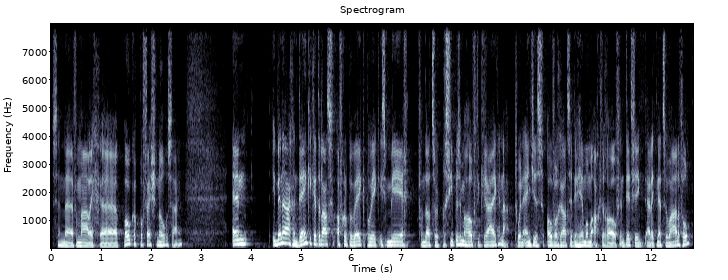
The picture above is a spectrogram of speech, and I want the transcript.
is een voormalig pokerprofessional, zij. En ik ben eraan gaan denken. Ik heb de laatste afgelopen weken probeer ik iets meer van dat soort principes in mijn hoofd te krijgen. Nou, Twin Engines over gehad, zit nu helemaal in mijn achterhoofd. En dit vind ik eigenlijk net zo waardevol.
